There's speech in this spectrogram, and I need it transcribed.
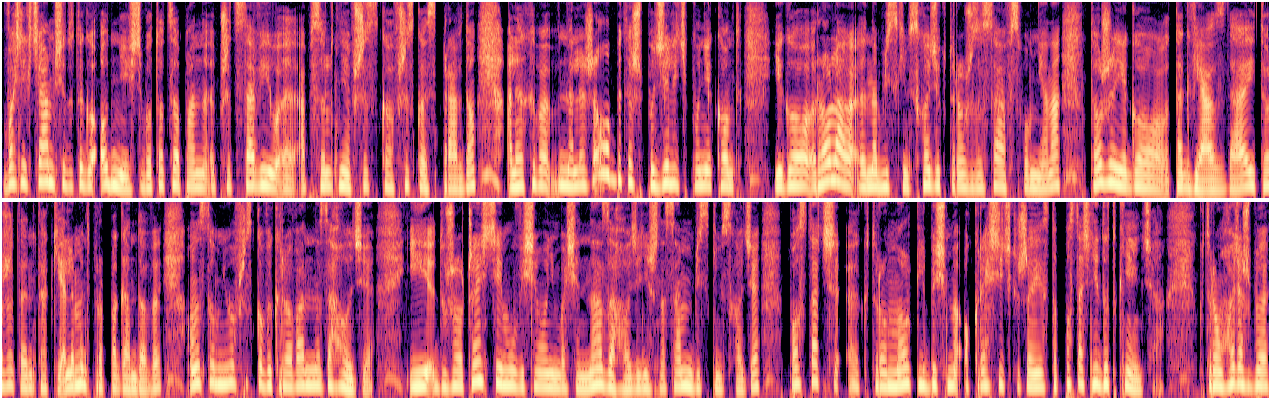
Właśnie chciałam się do tego odnieść, bo to, co pan przedstawił, e, absolutnie wszystko, wszystko jest prawdą, ale chyba należałoby też podzielić poniekąd jego rola na Bliskim Wschodzie, która już została wspomniana, to, że jego ta gwiazda i to, że ten taki element propagandowy, on został mimo wszystko wykreowany na Zachodzie. I dużo częściej mówi się o nim właśnie na Zachodzie niż na samym Bliskim Wschodzie. Postać, e, którą moglibyśmy określić, że jest to postać niedotknięcia, którą chociażby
